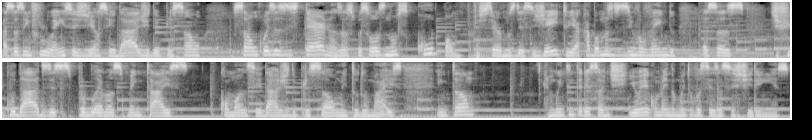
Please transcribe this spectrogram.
essas influências de ansiedade e depressão são coisas externas. As pessoas nos culpam por sermos desse jeito e acabamos desenvolvendo essas dificuldades, esses problemas mentais como ansiedade, depressão e tudo mais. Então, é muito interessante e eu recomendo muito vocês assistirem isso.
